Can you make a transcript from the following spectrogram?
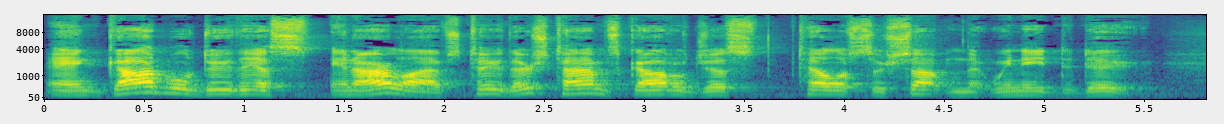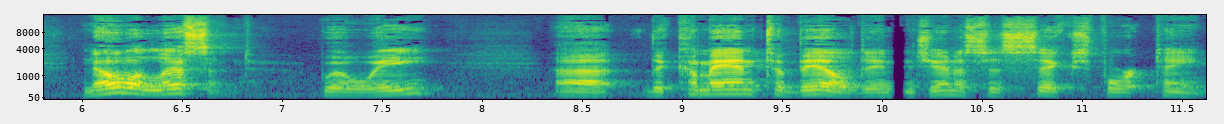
And God will do this in our lives too. There's times God will just tell us there's something that we need to do. Noah listened. Will we? Uh, the command to build in Genesis 6:14.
